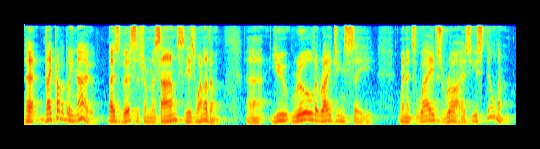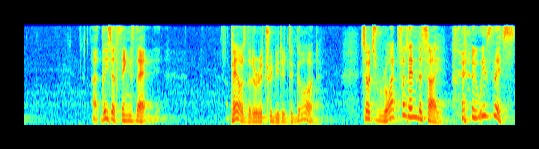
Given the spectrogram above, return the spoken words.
Uh, they probably know those verses from the Psalms. Here's one of them uh, You rule the raging sea. When its waves rise, you still them. Uh, these are things that, powers that are attributed to God. So it's right for them to say, Who is this?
